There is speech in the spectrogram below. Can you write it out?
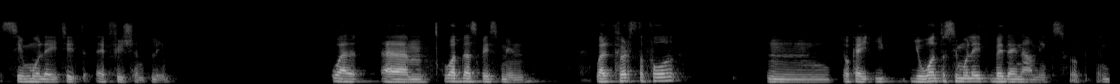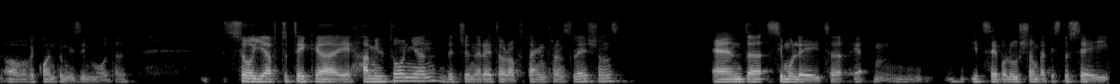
simulate it efficiently. Well, um, what does this mean? Well, first of all, um, okay, you, you want to simulate the dynamics of a quantum Ising model. So you have to take a, Hamiltonian, the generator of time translations, and uh, simulate uh, mm, its evolution, that is to say,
